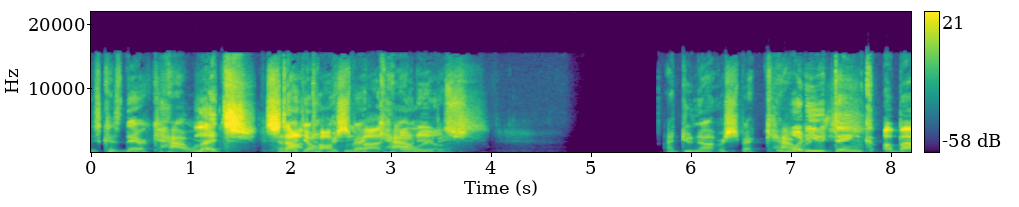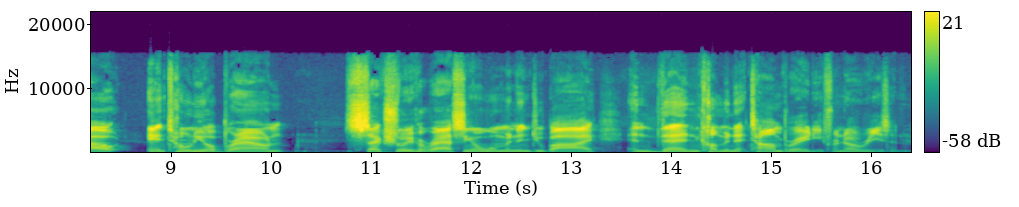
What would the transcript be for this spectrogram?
Is because they're cowards. Let's stop don't talking respect about cowardice. I do not respect cowardice. What do you think about Antonio Brown sexually harassing a woman in Dubai and then coming at Tom Brady for no reason?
